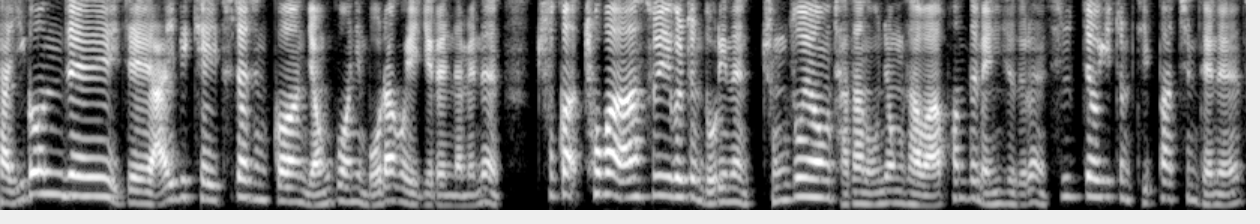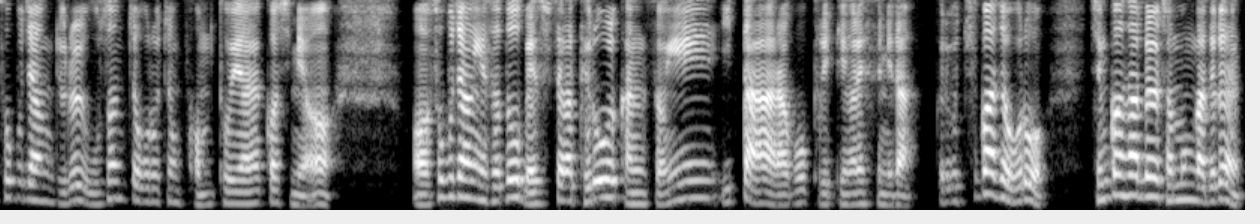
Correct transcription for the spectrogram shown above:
자, 이건제 이제 IBK 투자증권 연구원이 뭐라고 얘기를 했냐면은 추가 초과 수익을 좀 노리는 중소형 자산 운용사와 펀드 매니저들은 실적이 좀 뒷받침되는 소부장주를 우선적으로 좀 검토해야 할 것이며 어, 소부장에서도 매수세가 들어올 가능성이 있다라고 브리핑을 했습니다. 그리고 추가적으로 증권사별 전문가들은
